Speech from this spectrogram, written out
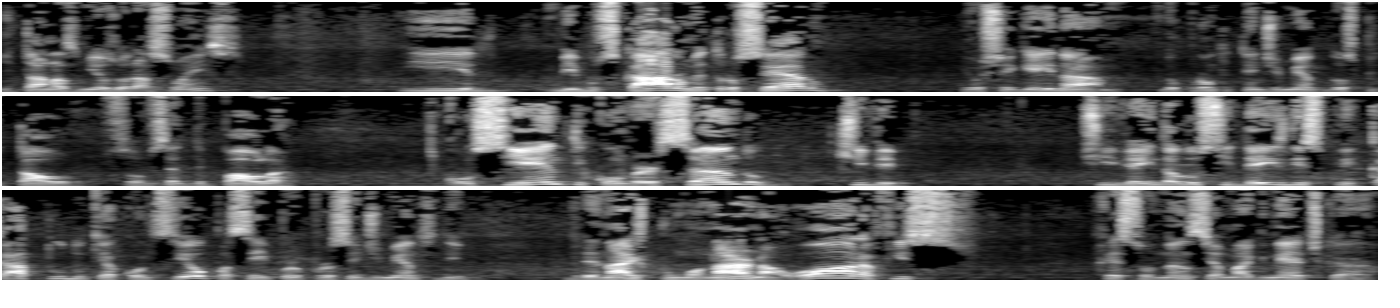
está nas minhas orações. E me buscaram, me trouxeram. Eu cheguei na, no pronto atendimento do Hospital São Vicente de Paula, consciente, conversando, tive tive ainda lucidez de explicar tudo o que aconteceu, passei por procedimentos de drenagem pulmonar na hora, fiz ressonância magnética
